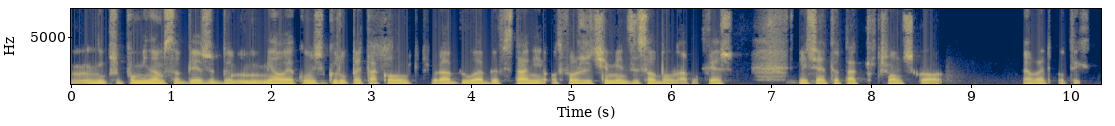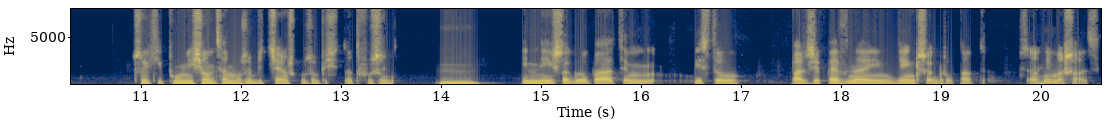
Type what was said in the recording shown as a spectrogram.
nie przypominam sobie, żebym miał jakąś grupę taką, która byłaby w stanie otworzyć się między sobą nawet, wiesz? Wiecie, to tak ciężko, nawet po tych trzech i pół miesiąca może być ciężko, żeby się to otworzyli. Mm. Im mniejsza grupa, tym jest to bardziej pewne, im większa grupa, to nie ma szans.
